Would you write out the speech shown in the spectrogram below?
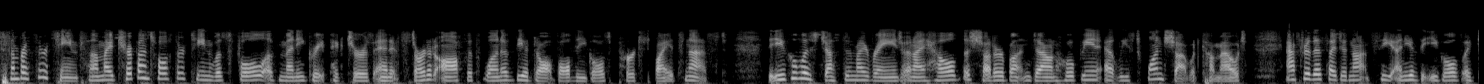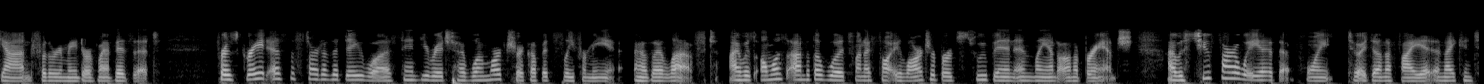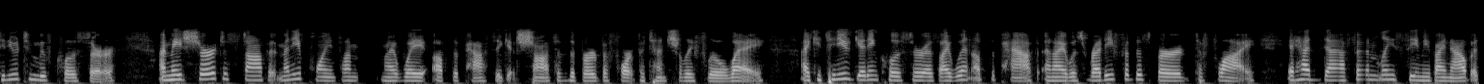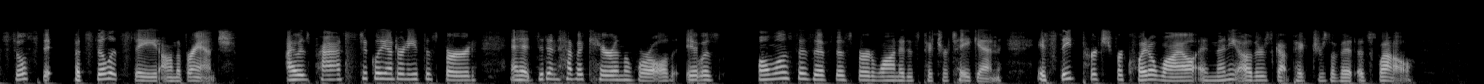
December 13th. Uh, my trip on 1213 was full of many great pictures, and it started off with one of the adult bald eagles perched by its nest. The eagle was just in my range, and I held the shutter button down, hoping at least one shot would come out. After this, I did not see any of the eagles again for the remainder of my visit. For as great as the start of the day was, Sandy Ridge had one more trick up its sleeve for me as I left. I was almost out of the woods when I saw a larger bird swoop in and land on a branch. I was too far away at that point to identify it, and I continued to move closer. I made sure to stop at many points on my way up the path to get shots of the bird before it potentially flew away. I continued getting closer as I went up the path, and I was ready for this bird to fly. It had definitely seen me by now, but still, but still it stayed on the branch. I was practically underneath this bird, and it didn't have a care in the world. It was almost as if this bird wanted its picture taken. It stayed perched for quite a while, and many others got pictures of it as well.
